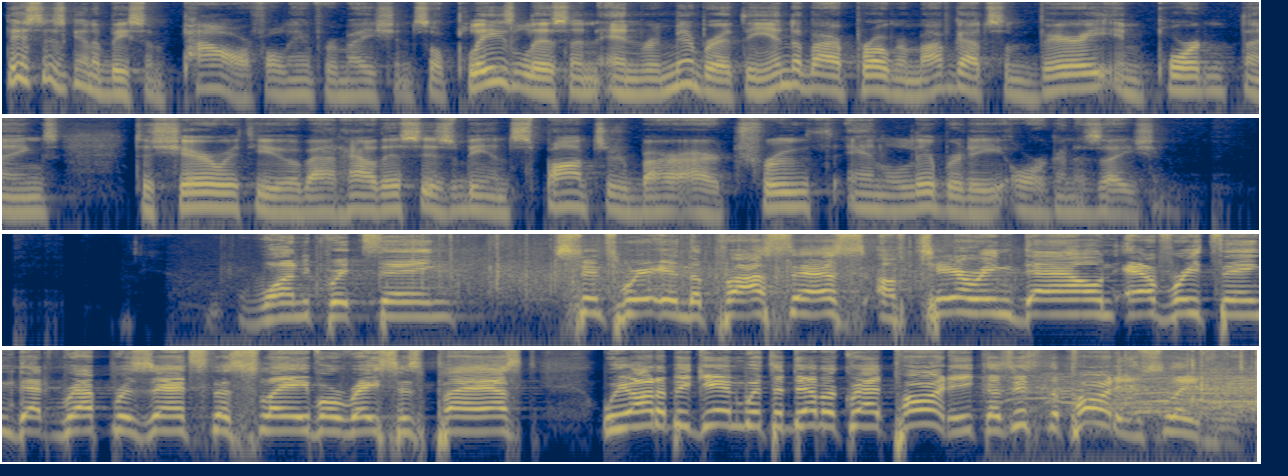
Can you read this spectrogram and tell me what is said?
This is going to be some powerful information. So please listen. And remember, at the end of our program, I've got some very important things to share with you about how this is being sponsored by our Truth and Liberty organization. One quick thing. Since we're in the process of tearing down everything that represents the slave or racist past, we ought to begin with the Democrat Party because it's the party of slavery.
